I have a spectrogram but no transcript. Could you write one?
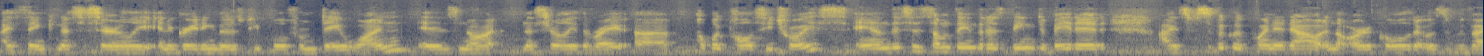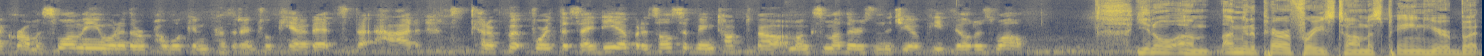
I think necessarily integrating those people from day one is not necessarily the right uh, public policy choice. And this is something that is being debated. I specifically pointed out in the article that it was Vivek Ramaswamy, one of the Republican presidential candidates, that had kind of put forth this idea, but it's also being talked about among some others in the GOP field as well. You know, um, I'm going to paraphrase Thomas Paine here, but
